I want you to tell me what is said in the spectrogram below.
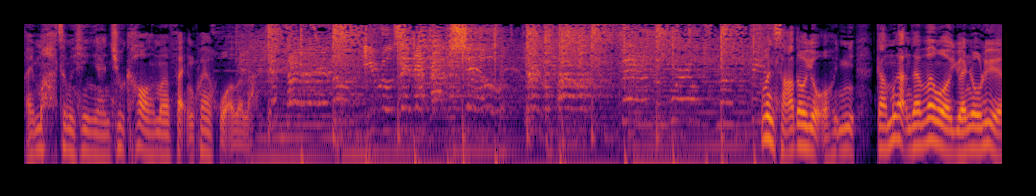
哎呀妈，这么些年就靠他妈反应快活着了。问啥都有，你敢不敢再问我圆周率？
